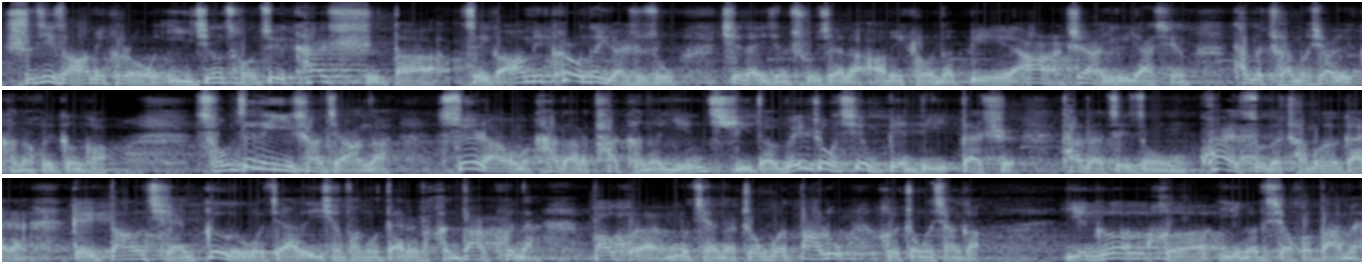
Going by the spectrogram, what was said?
实际上奥密克戎已经从最开始的这个奥密克戎的原始株，现在已经出现了奥密克戎的 BA.2 这样一个亚型，它的传播效率可能会更高。从这个意义上讲呢，虽然我们看到了它可能引起的危重性变低，但是它的这种快速的传播和感染，给当前各个国家的疫情防控带来了很大困难，包括了目前的中国大陆和中国香港。尹哥和尹哥的小伙伴们，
